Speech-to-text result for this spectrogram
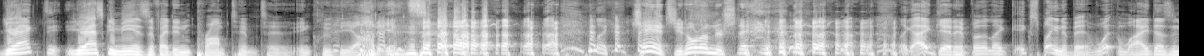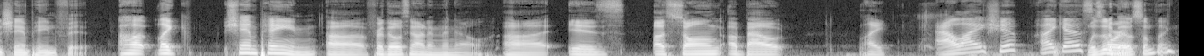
You're act you're asking me as if I didn't prompt him to include the audience. like, Chance, you don't understand. like I get it, but like explain a bit. What why doesn't champagne fit? Uh, like champagne. Uh, for those not in the know, uh, is a song about like allyship. I guess. Was it Or- about something?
